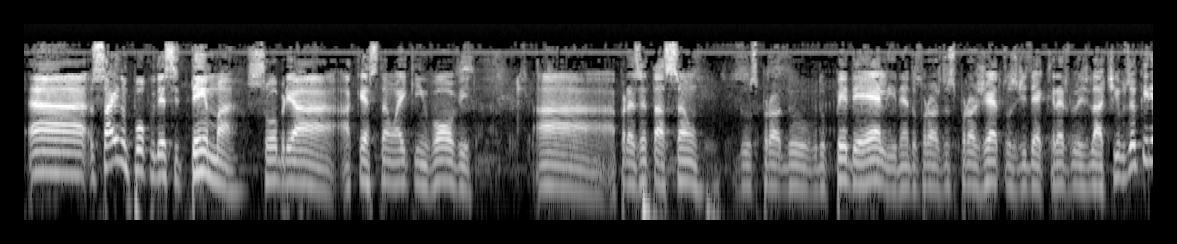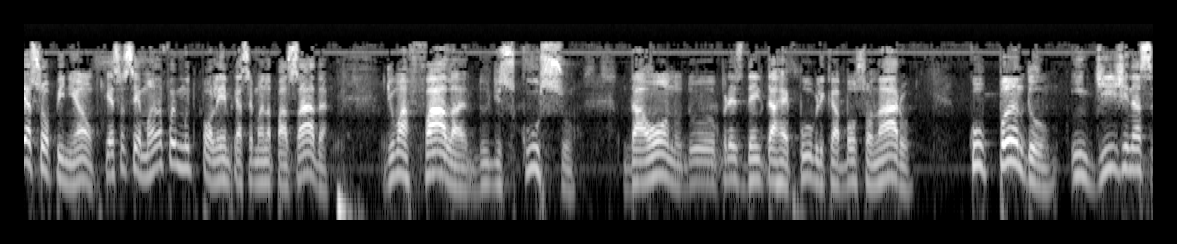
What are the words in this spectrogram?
uh, saindo um pouco desse tema sobre a, a questão aí que envolve a apresentação dos, do, do, PDL, né, do, dos projetos de decretos legislativos, eu queria a sua opinião, porque essa semana foi muito polêmica, a semana passada, de uma fala do discurso da ONU, do presidente da República, Bolsonaro, culpando indígenas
